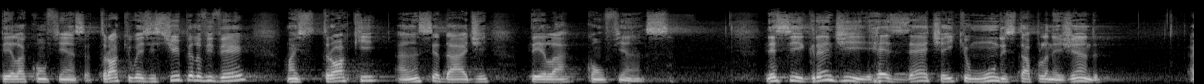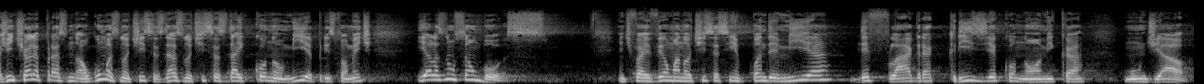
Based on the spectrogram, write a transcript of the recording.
pela confiança. Troque o existir pelo viver, mas troque a ansiedade pela confiança. Nesse grande reset aí que o mundo está planejando, a gente olha para as, algumas notícias, né, as notícias da economia principalmente, e elas não são boas. A gente vai ver uma notícia assim: pandemia deflagra crise econômica mundial.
